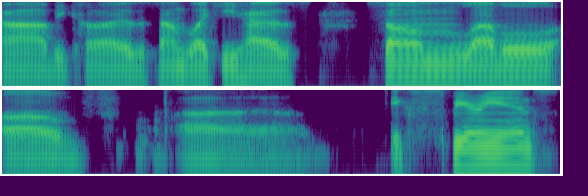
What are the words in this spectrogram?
uh, because it sounds like he has some level of uh, experience,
